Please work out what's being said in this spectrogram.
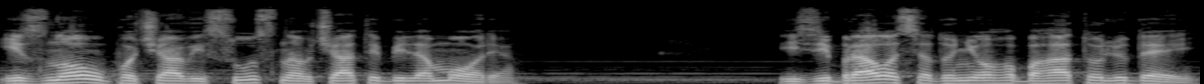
І знову почав Ісус навчати біля моря. І зібралося до нього багато людей,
